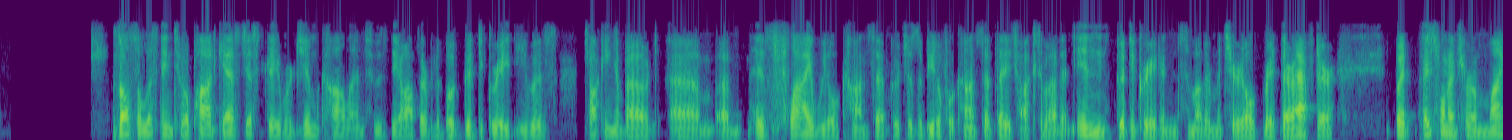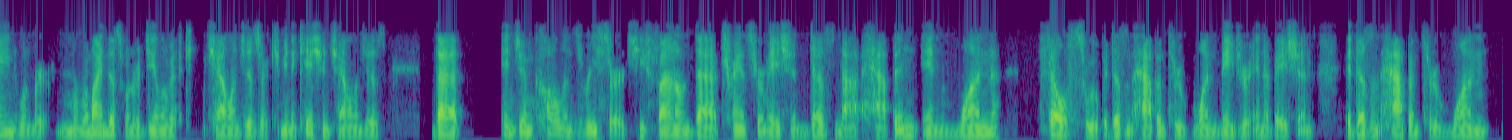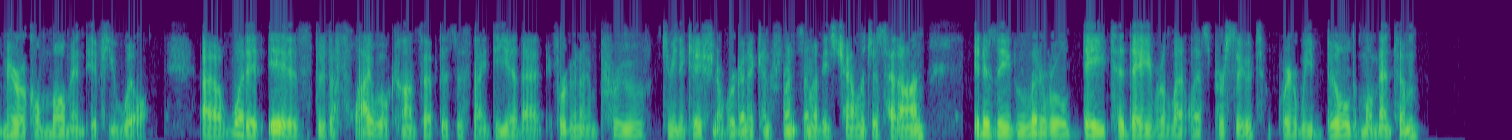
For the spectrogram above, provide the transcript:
I was also listening to a podcast yesterday where Jim Collins, who's the author of the book Good to Great, he was talking about um, um, his flywheel concept, which is a beautiful concept that he talks about in Good to Great and some other material right thereafter. But I just wanted to remind when we're, remind us when we're dealing with challenges or communication challenges that in Jim Collins' research, he found that transformation does not happen in one fell swoop. It doesn't happen through one major innovation. It doesn't happen through one miracle moment, if you will. Uh, what it is through the flywheel concept is this idea that if we're going to improve communication or we're going to confront some of these challenges head on, it is a literal day-to-day relentless pursuit where we build momentum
